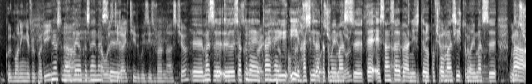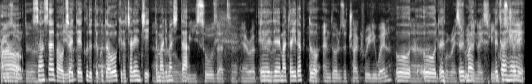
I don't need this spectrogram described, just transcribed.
Good morning, everybody. 皆様おはようございます。まず昨年大変いい走りだったと思います。で、3歳馬にしてはパフォーマンスいいと思います。まあ、3歳馬を連れてくるということは大きなチャレンジでもありました。で、またイラプトを、まあ、大変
